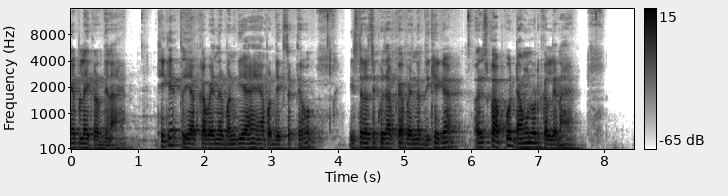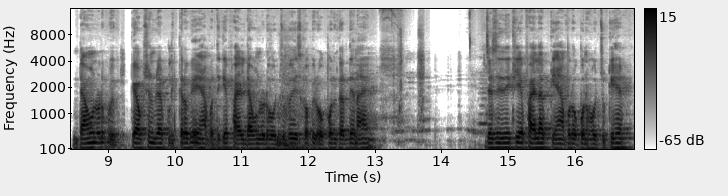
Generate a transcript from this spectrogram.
अप्लाई कर देना है। ठीक है? तो ये आपका बैनर बन गया है, यहाँ पर देख सकते हो। इस तरह से कुछ आपका बैनर दिखेगा और इसको आपको डाउनलोड कर लेना है। डाउनलोड के ऑप्शन पर आप क्लिक करोगे, यहाँ पर देखिए फ़ाइल डाउनलोड हो चुका है, इसको फिर ओपन कर देना है। जैसे देखिए फ़ाइल आपके यहाँ पर ओपन हो चुकी है।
